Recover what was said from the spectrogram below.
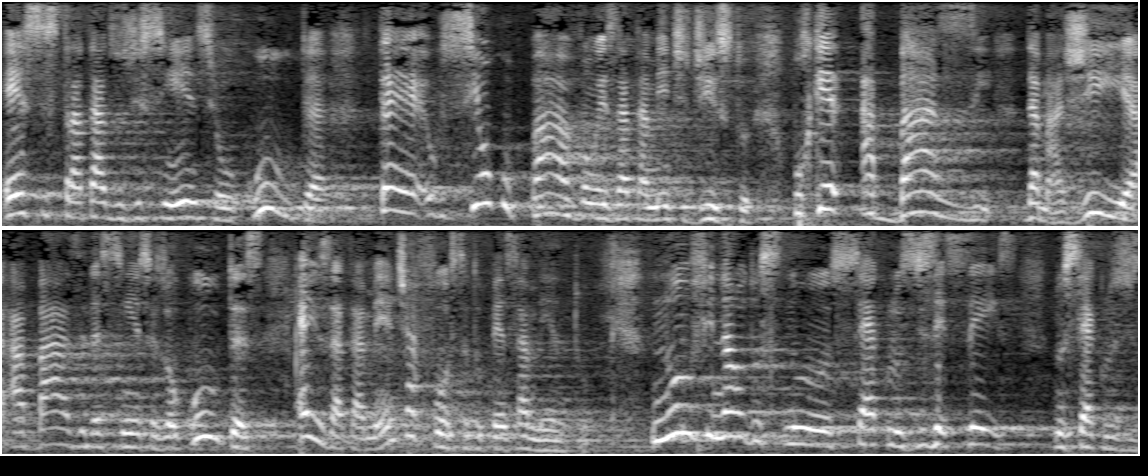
esses tratados de ciência oculta, se ocupavam exatamente disto, porque a base da magia, a base das ciências ocultas, é exatamente a força do pensamento. No final dos séculos XVI, nos séculos,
